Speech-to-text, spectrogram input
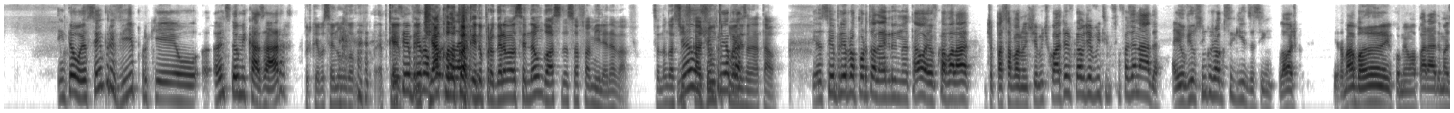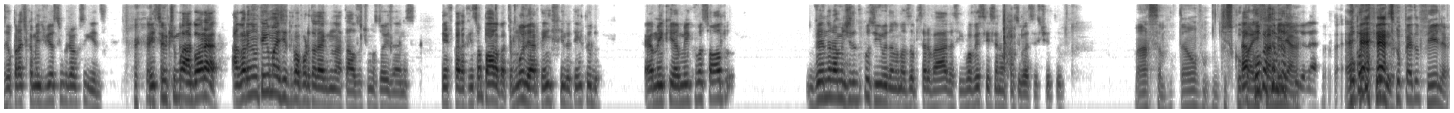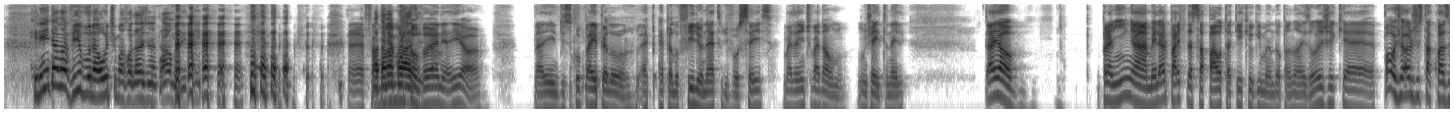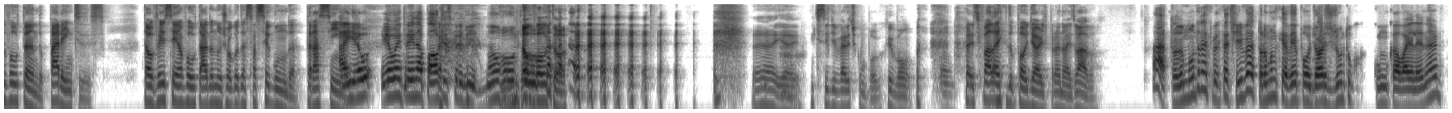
Então, eu sempre vi, porque eu, antes de eu me casar. Porque você não. É porque a gente já colocou aqui no programa, você não gosta da sua família, né, Val? Você não gosta de não, ficar junto com pra... eles no Natal. Eu sempre ia pra Porto Alegre no Natal, aí eu ficava lá, eu passava a noite dia 24 e ficava dia 25 sem fazer nada. Aí eu vi os cinco jogos seguidos, assim, lógico. Ia tomar banho, comer uma parada, mas eu praticamente via os cinco jogos seguidos. Esse último. Agora, agora eu não tenho mais ido pra Porto Alegre no Natal, os últimos dois anos. Tenho ficado aqui em São Paulo, tem mulher, tem filho, tem tudo. É meio que, eu meio que vou só vendo na medida do possível, dando umas observadas, assim. Vou ver se esse eu não consigo assistir tudo. Massa. Então, desculpa A aí, culpa é sempre do família. filho, né? Culpa do filho. desculpa é do filho. Que nem tava vivo na última rodada de Natal, mas enfim. É, família. Mantovani aí, ó. Aí, desculpa aí pelo. É, é pelo filho neto de vocês, mas a gente vai dar um, um jeito nele. Aí, ó. Pra mim, a melhor parte dessa pauta aqui que o Gui mandou pra nós hoje, que é. Paul Jorge está quase voltando. Parênteses. Talvez tenha voltado no jogo dessa segunda. Tracinho. Aí eu, eu entrei na pauta e escrevi, não voltou. Não voltou. ai, ai. A gente se diverte com um pouco, que bom. É. Mas fala aí do Paul George pra nós, Vavo. Ah, todo mundo na expectativa, todo mundo quer ver Paul George junto com o Kawhi Leonard.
